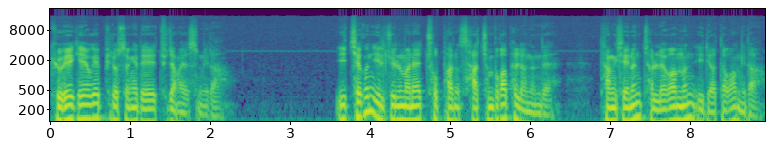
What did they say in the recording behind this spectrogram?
교회 개혁의 필요성에 대해 주장하였습니다. 이 책은 일주일 만에 초판 4천부가 팔렸는데 당시에는 전례가 없는 일이었다고 합니다.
